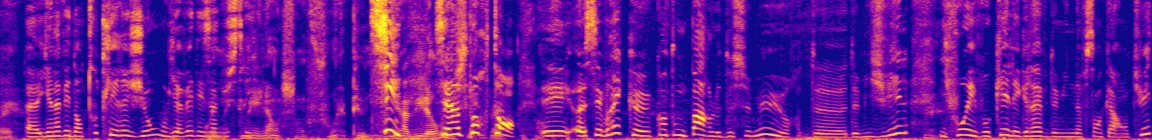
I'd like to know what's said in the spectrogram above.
Ouais. euh, il y en avait dans toutes les régions où il y avait des Oui, industries. Mais, là, on s'en fout un peu. Si, C'est important. Et euh, c'est vrai que quand on parle de ce mur de, de Micheville, il faut évoquer les grèves de 1948,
